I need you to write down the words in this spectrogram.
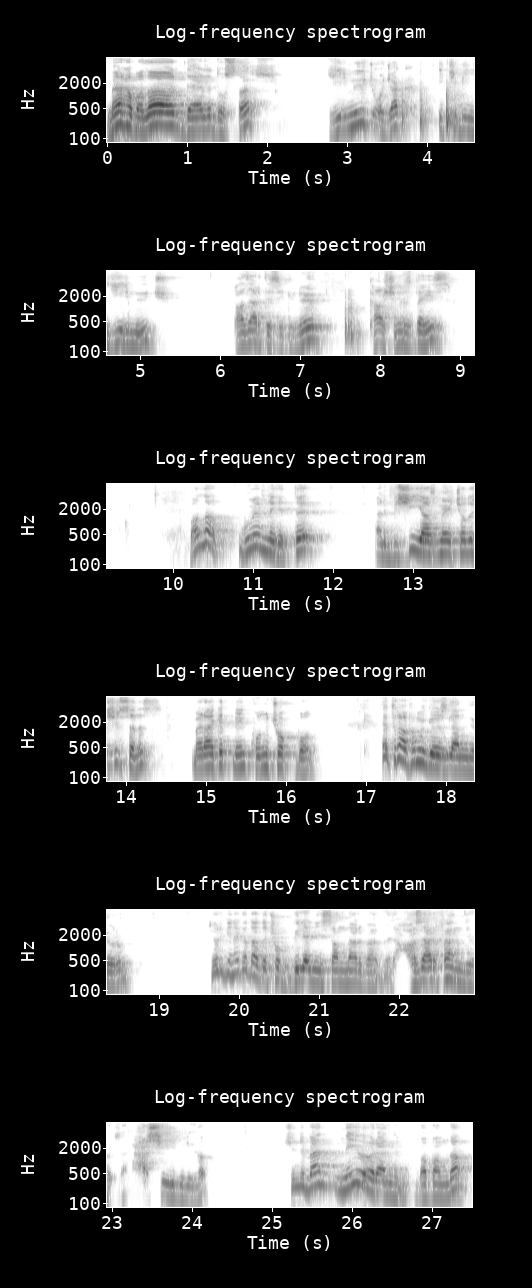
Merhabalar değerli dostlar. 23 Ocak 2023 Pazartesi günü karşınızdayız. Valla bu memlekette hani bir şey yazmaya çalışırsanız merak etmeyin konu çok bol. Etrafımı gözlemliyorum. Diyor ki ne kadar da çok bilen insanlar var böyle. Hazarfen diyoruz. Yani her şeyi biliyor. Şimdi ben neyi öğrendim babamdan?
